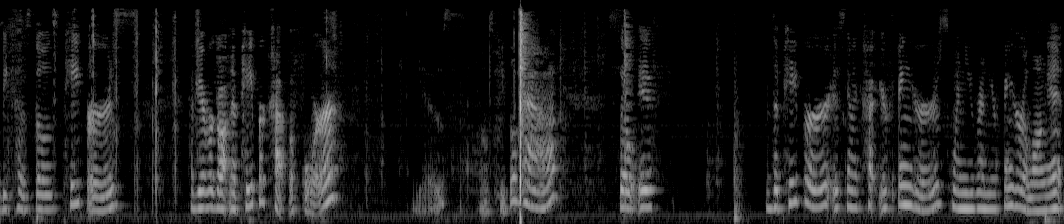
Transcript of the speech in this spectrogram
Because those papers, have you ever gotten a paper cut before? Yes, most people have. So if the paper is going to cut your fingers when you run your finger along it,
